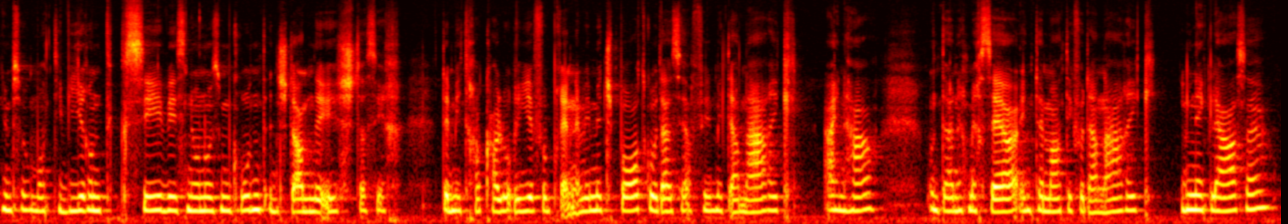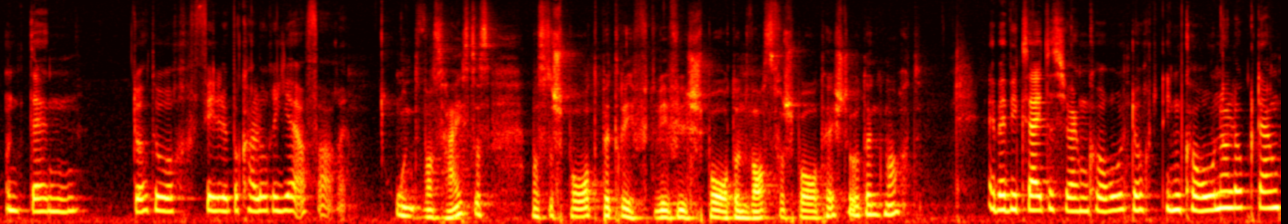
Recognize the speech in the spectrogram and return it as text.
nicht so motivierend gesehen, weil es nur aus dem Grund entstanden ist, dass ich damit Kalorien verbrennen kann. Mit Sport geht auch sehr viel mit Ernährung einher. Und da habe ich mich sehr in die Thematik von der Ernährung hineingelesen und dann dadurch viel über Kalorien erfahren. Und was heißt das, was den Sport betrifft? Wie viel Sport und was für Sport hast du denn gemacht? Eben, wie gesagt, das war im Corona-Lockdown.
